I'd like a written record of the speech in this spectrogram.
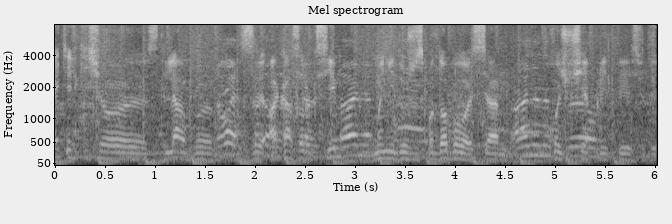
Я тільки що стріляв з АК-47. Мені дуже сподобалося. Хочу ще прийти сюди.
